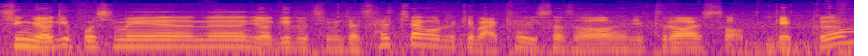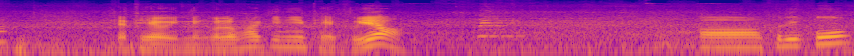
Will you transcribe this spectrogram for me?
지금 여기 보시면은 여기도 지금 다 철장으로 이렇게 막혀 있어서 이제 들어갈 수 없게끔 되어 있는 걸로 확인이 되고요. 어, 그리고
